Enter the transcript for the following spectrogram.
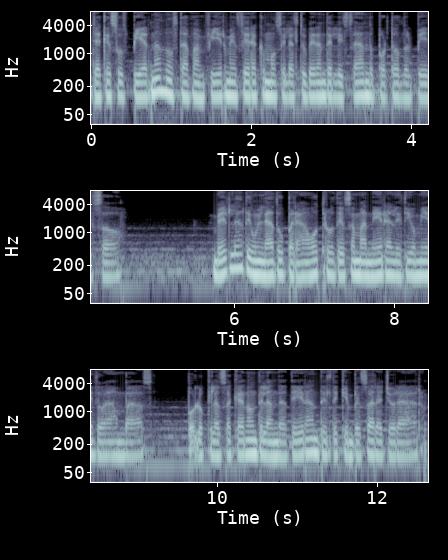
ya que sus piernas no estaban firmes, era como si la estuvieran deslizando por todo el piso. Verla de un lado para otro de esa manera le dio miedo a ambas, por lo que la sacaron de la andadera antes de que empezara a llorar.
